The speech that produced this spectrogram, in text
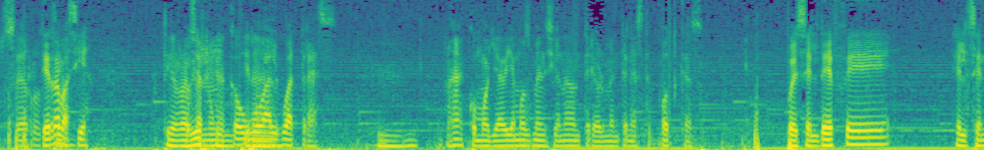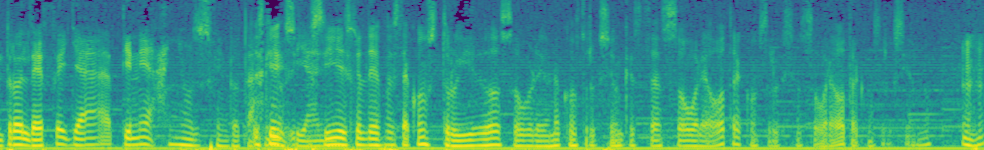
cerro, tierra vacía, Tierra o sea, virgen, nunca hubo algo atrás. Ajá, como ya habíamos mencionado anteriormente en este podcast, pues el DF, el centro del DF ya tiene años, Finrod, Es que años y años. sí, es que el DF está construido sobre una construcción que está sobre otra construcción, sobre otra construcción, ¿no? Ujú.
